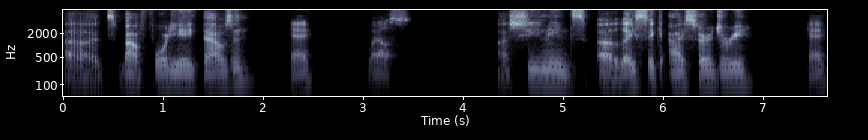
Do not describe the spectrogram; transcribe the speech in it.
Uh, it's about 48,000. Okay. What else? Uh, she needs uh, LASIK eye surgery, Okay.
